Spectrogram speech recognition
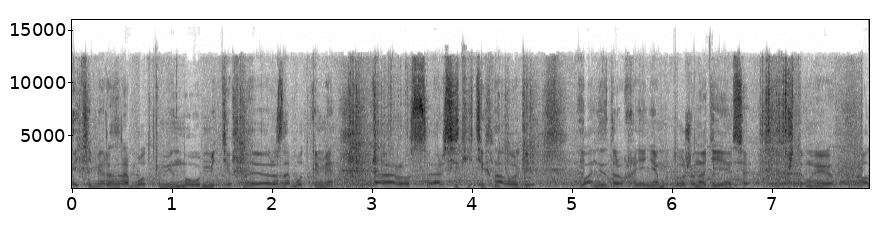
этими разработками, новыми тех, э, разработками э, российских технологий. В плане здравоохранения мы тоже надеемся, что мы получим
